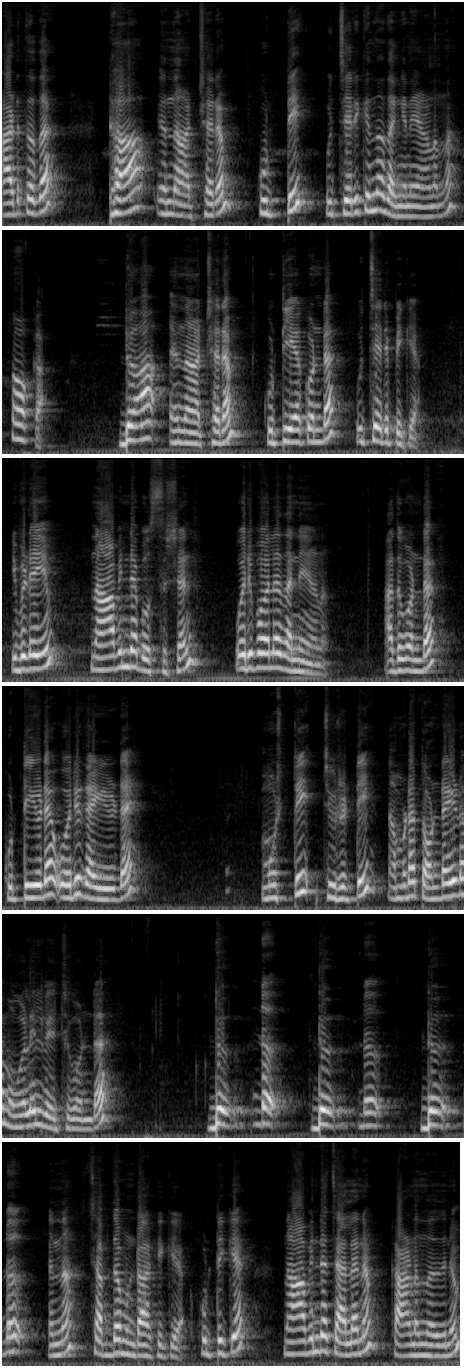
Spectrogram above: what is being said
അടുത്തത് ഡ എന്ന അക്ഷരം കുട്ടി ഉച്ചരിക്കുന്നത് എങ്ങനെയാണെന്ന് നോക്കാം. ഡ എന്ന അക്ഷരം കുട്ടിയെ കൊണ്ട് ഉച്ചരിപ്പിക്കാം ഇവിടെയും നാവിന്റെ പൊസിഷൻ ഒരുപോലെ തന്നെയാണ്. അതുകൊണ്ട് കുട്ടിയുടെ ഒരു കൈയുടെ മുഷ്ടി ചുരുട്ടി നമ്മുടെ തൊണ്ടയുടെ മുകളിൽ വെച്ചുകൊണ്ട് ഡ ഡ ഡ് ഡ് ഡ് എന്ന ശബ്ദമുണ്ടാക്കിക്കുക. കുട്ടിക്ക് നാവിന്റെ ചലനം കാണുന്നതിനും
